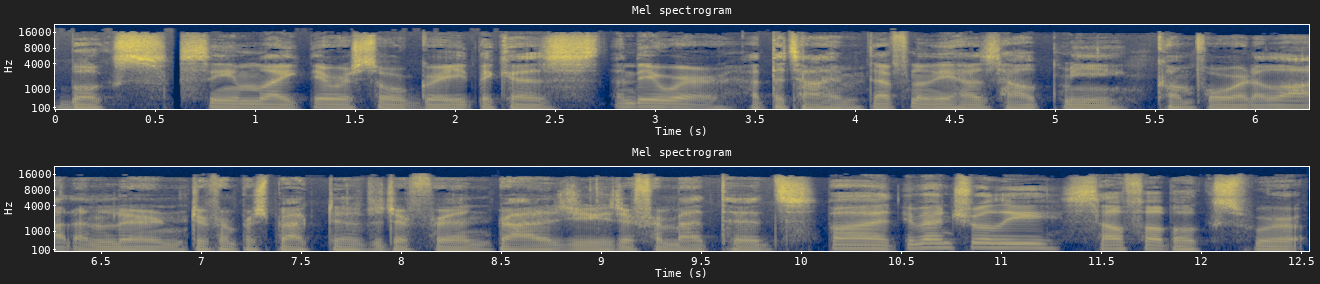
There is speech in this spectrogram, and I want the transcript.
books seemed like they were so great because, and they were at the time, definitely has helped me come forward a lot and learn different perspectives, different strategies, different methods. But eventually, self help books were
